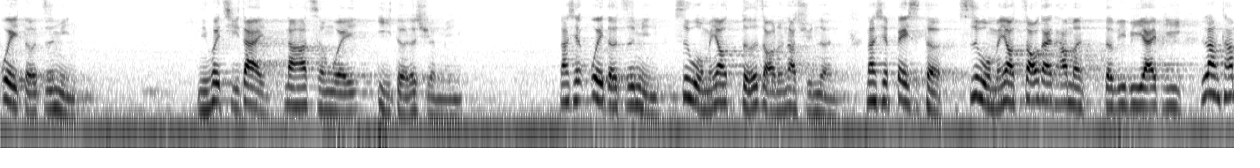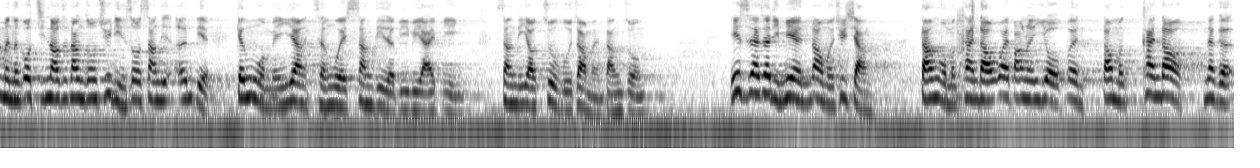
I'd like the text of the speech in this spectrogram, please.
未得之民，你会期待让他成为已得的选民。那些未得之民是我们要得着的那群人，那些 best 是我们要招待他们的 VVIP，让他们能够进到这当中去领受上帝恩典，跟我们一样成为上帝的 VVIP。上帝要祝福在我们当中。因此，在这里面，让我们去想：当我们看到外邦人有份，当我们看到那个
